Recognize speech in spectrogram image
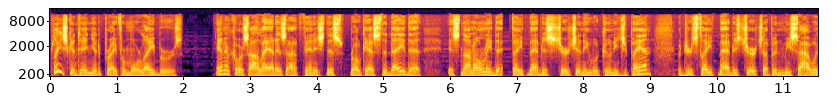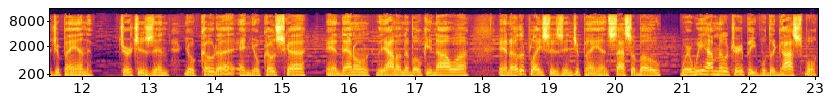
please continue to pray for more laborers. And of course, I'll add as I finish this broadcast today that it's not only the Faith Baptist Church in Iwakuni, Japan, but there's Faith Baptist Church up in Misawa, Japan, and churches in Yokota and Yokosuka, and down on the island of Okinawa, and other places in Japan, Sasebo, where we have military people. The gospel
